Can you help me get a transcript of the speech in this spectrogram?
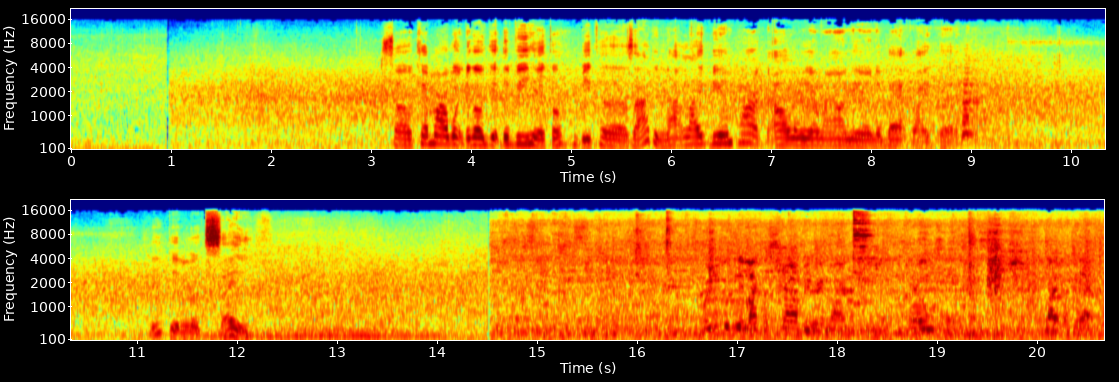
So Kemar went to go get the vehicle because I did not like being parked all the way around there in the back like that. It didn't look safe. Or you could get like a strawberry margarita, frozen, like a that.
